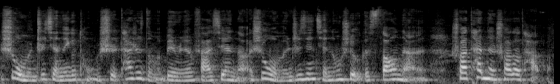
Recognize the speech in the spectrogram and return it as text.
是我们之前的一个同事，他是怎么被人家发现的？是我们之前前同事有个骚男刷探探刷到他了，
